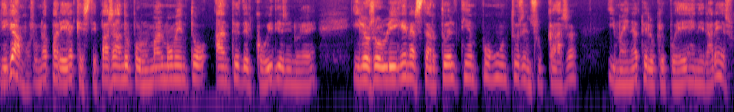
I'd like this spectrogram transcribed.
Digamos, una pareja que esté pasando por un mal momento antes del COVID-19 y los obliguen a estar todo el tiempo juntos en su casa, imagínate lo que puede generar eso.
